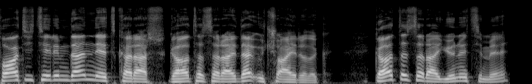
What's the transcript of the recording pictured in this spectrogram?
Fatih Terim'den net karar. Galatasaray'da 3 ayrılık. Galatasaray yönetimi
